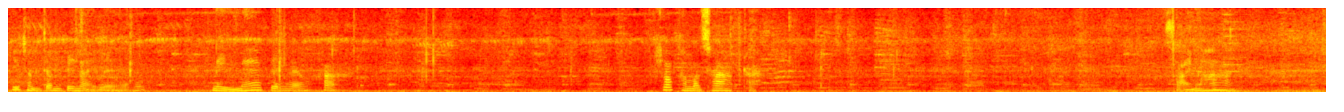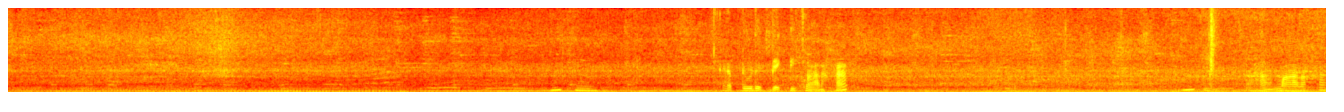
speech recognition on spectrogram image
พี่ขันกันไปไหนแล้วหนีแม่ไปแล้วค่ะ ชอบธรรมชาติค่ะ สายม่านแอบดูเด็กๆดีกว่านะคะ อื้อหืออาหารมาแล้วค่ะ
